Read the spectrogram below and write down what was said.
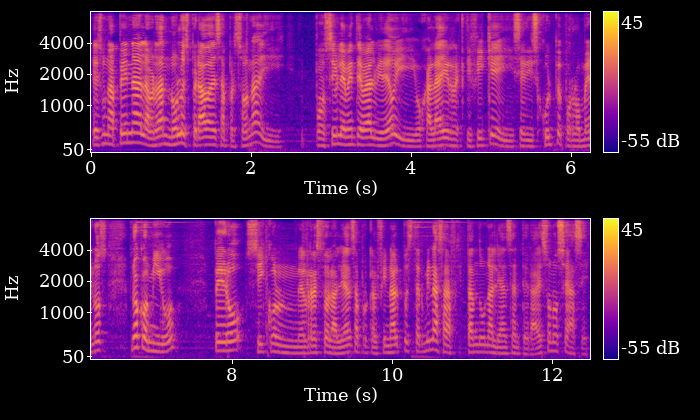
Es una pena, la verdad, no lo esperaba de esa persona. Y posiblemente vea el video y ojalá y rectifique y se disculpe por lo menos. No conmigo pero sí con el resto de la alianza, porque al final pues terminas afectando una alianza entera. Eso no se hace,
